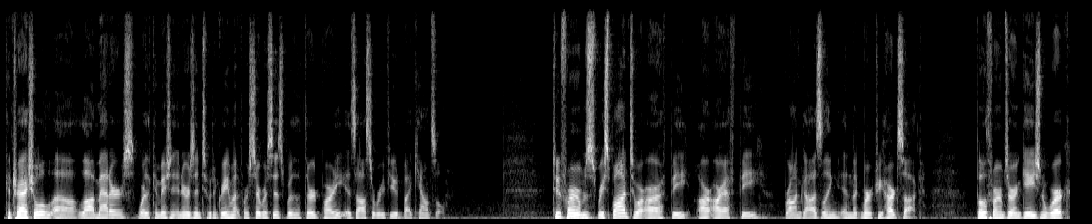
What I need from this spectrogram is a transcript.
Contractual uh, law matters where the commission enters into an agreement for services with a third party is also reviewed by counsel. Two firms respond to our RFP, our RFP, Braun Gosling and McMurtry Hartsock. Both firms are engaged in work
